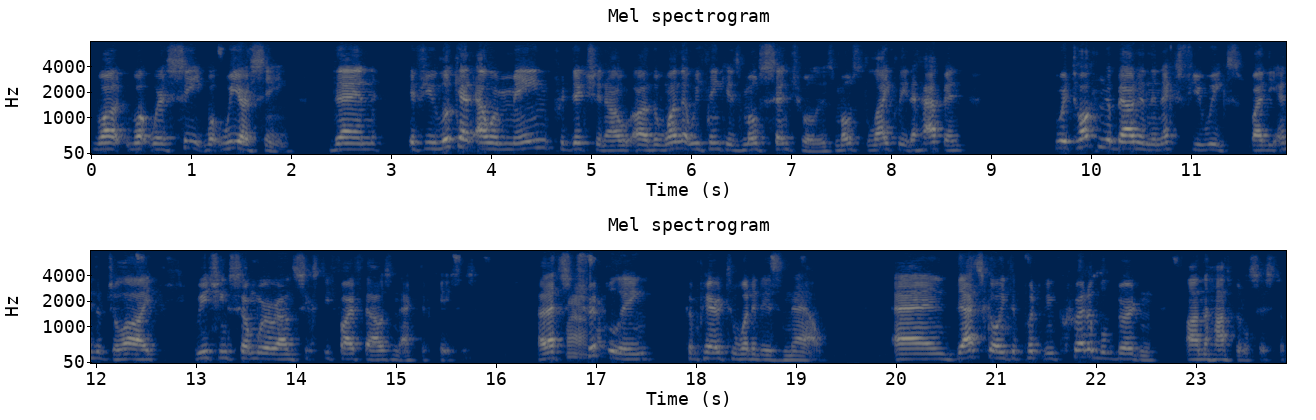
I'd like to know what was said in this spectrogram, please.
what what we're seeing, what we are seeing, then if you look at our main prediction, our, uh, the one that we think is most central, is most likely to happen, we're talking about in the next few weeks, by the end of July, reaching somewhere around 65,000 active cases. Now that's wow. tripling compared to what it is now. And that's going to put an incredible burden on the hospital system.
